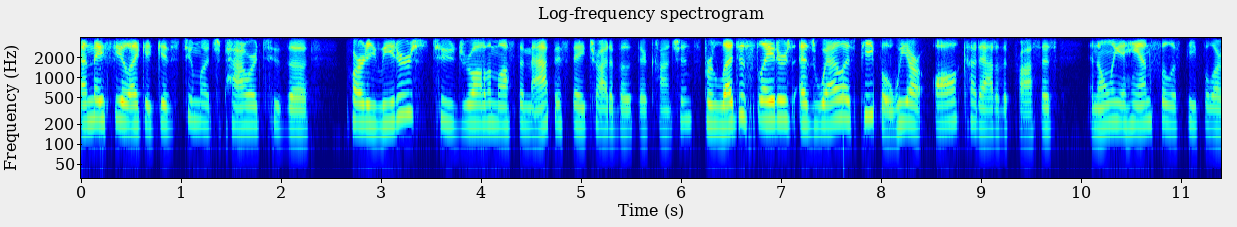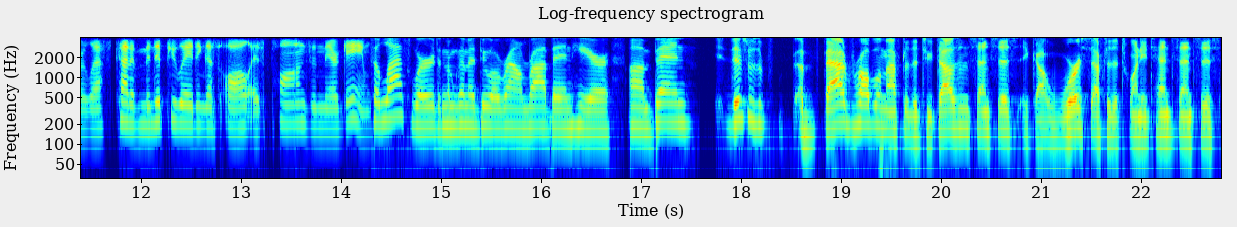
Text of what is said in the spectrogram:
and they feel like it gives too much power to the party leaders to draw them off the map if they try to vote their conscience. For legislators as well as people, we are all cut out of the process. And only a handful of people are left kind of manipulating us all as pawns in their game. So, last word, and I'm going to do a round robin here. Um, ben, this was a, a bad problem after the 2000 census. It got worse after the 2010 census.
